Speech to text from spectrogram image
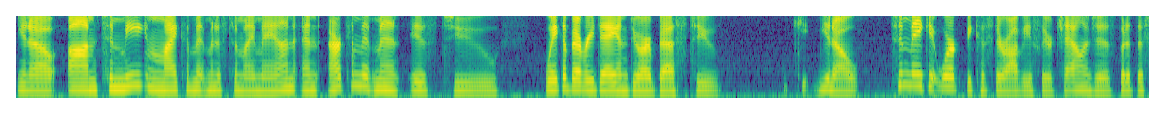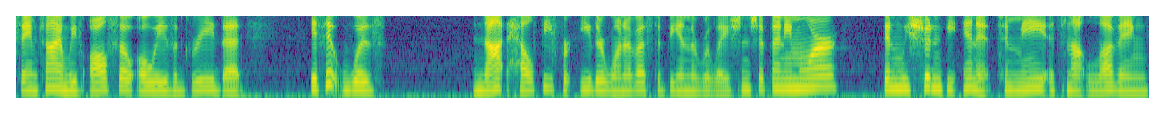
You know, um, to me, my commitment is to my man, and our commitment is to wake up every day and do our best to, you know, to make it work because there obviously are challenges. But at the same time, we've also always agreed that if it was not healthy for either one of us to be in the relationship anymore, then we shouldn't be in it. To me, it's not loving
